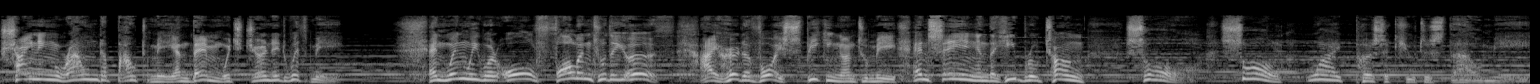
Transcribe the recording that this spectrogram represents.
shining round about me and them which journeyed with me. And when we were all fallen to the earth, I heard a voice speaking unto me, and saying in the Hebrew tongue, Saul, Saul, why persecutest thou me?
